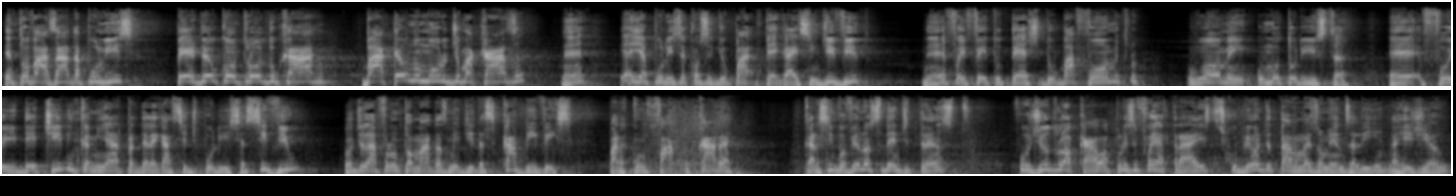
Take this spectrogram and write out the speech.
tentou vazar da polícia, perdeu o controle do carro, bateu no muro de uma casa, né? E aí a polícia conseguiu pegar esse indivíduo, né? Foi feito o teste do bafômetro. O homem, o motorista, é, foi detido, encaminhado para a delegacia de polícia civil, onde lá foram tomadas as medidas cabíveis para com o fato. O cara, o cara se envolveu no acidente de trânsito, fugiu do local, a polícia foi atrás, descobriu onde estava mais ou menos ali na região.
